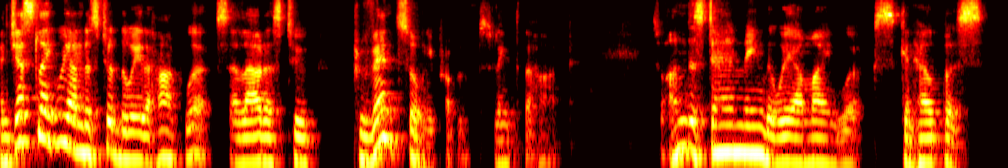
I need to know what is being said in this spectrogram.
and just like we understood the way the heart works, allowed us to prevent so many problems linked to the heart. So, understanding the way our mind works can help us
